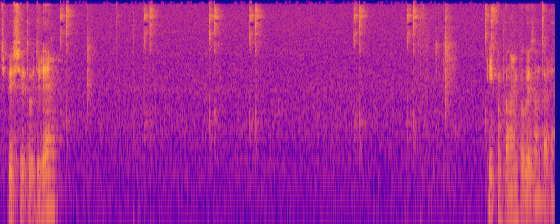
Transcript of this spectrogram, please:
Теперь все это выделяем. И компонуем по горизонтали.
